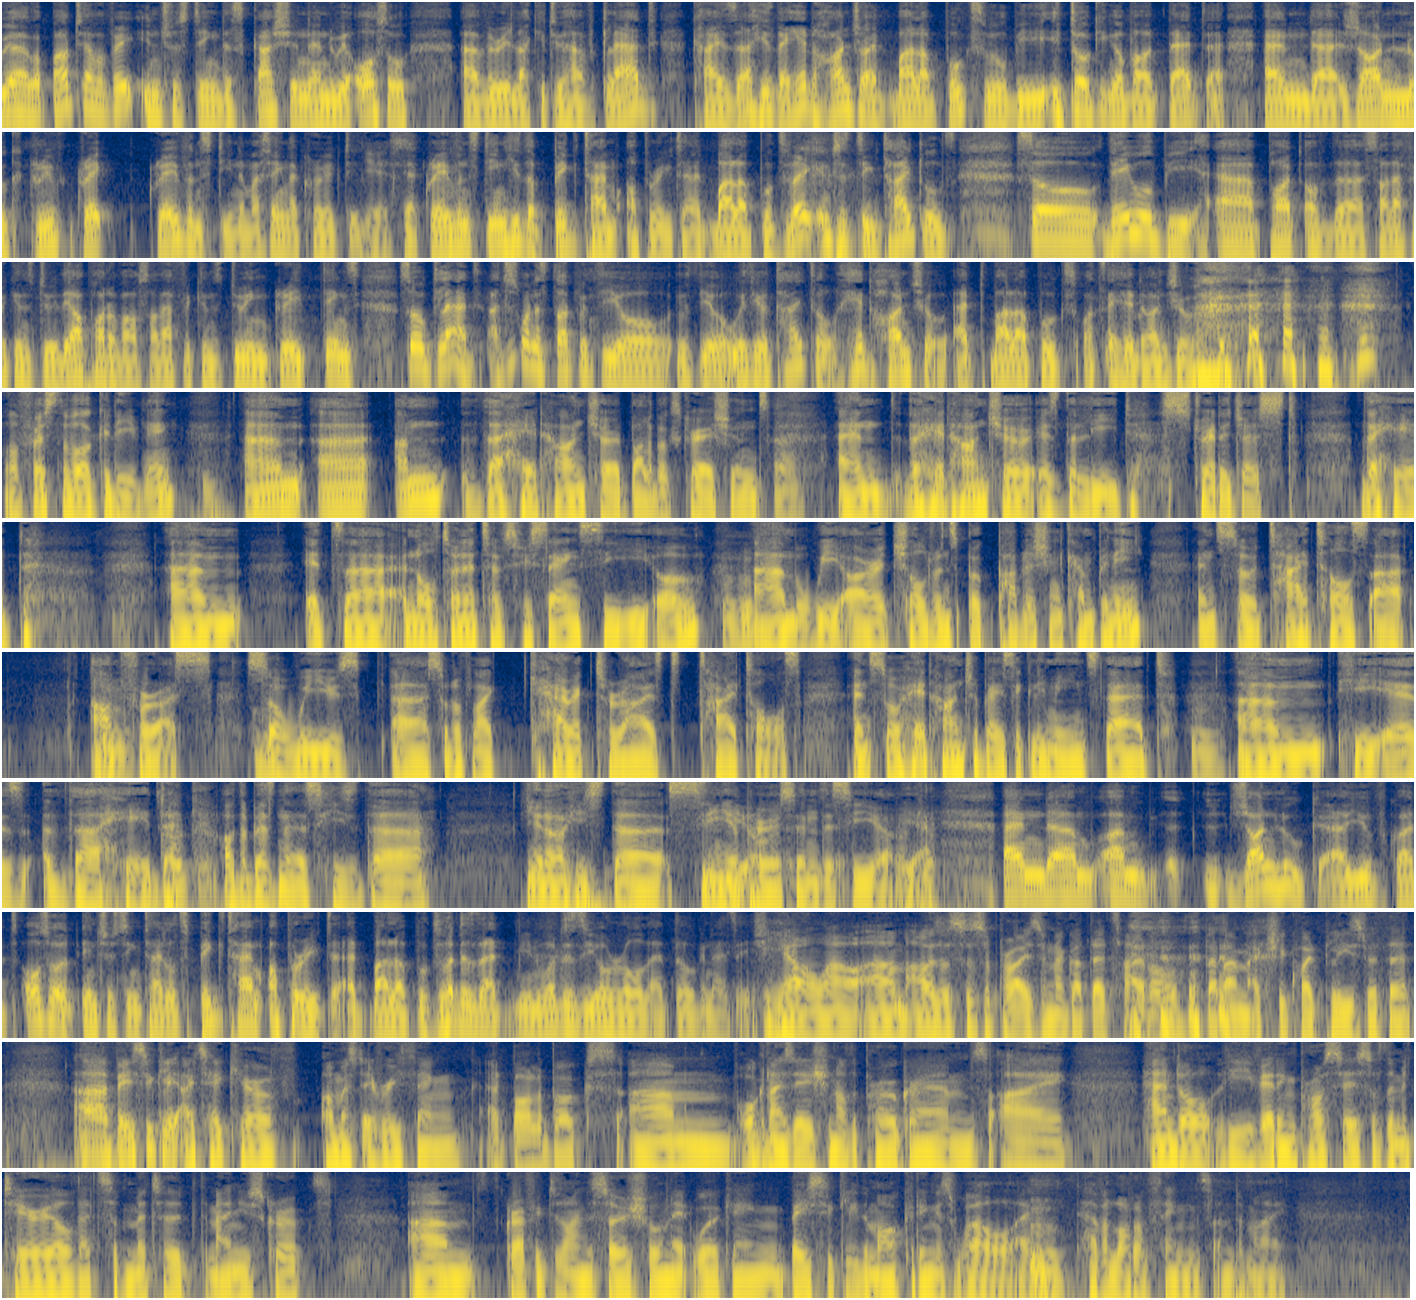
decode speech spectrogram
We are about to have a very interesting discussion, and we're also uh, very lucky to have Glad Kaiser. He's the head honcho at Bala Books. We'll be talking about that. Uh, and uh, Jean Luc Gre- Gravenstein. Am I saying that correctly? Yes. Yeah, Gravenstein. He's a big time operator at Bala Books. Very interesting titles. So they will be uh, part of the South Africans doing. They are part of our South Africans doing great things. So glad. I just want to start with your with your with your title, head honcho at Bala Books. What's a head honcho? well, first of all, good evening. Um, uh, I'm the head honcho at Bala Books Creations, uh. and the head honcho is the lead strategist, the head. Um, it's uh, an alternative to saying CEO. Mm-hmm. Um, we are a children's book publishing company, and so titles are out mm. for us. So mm. we use uh, sort of like characterized titles. And so head honcho basically means that mm. um, he is the head okay. of the business. He's the you know, he's the senior CEO, person, the CEO. Okay. Yeah. And um, um, Jean Luc, uh, you've got also interesting titles, big time operator at Bala Books. What does that mean? What is your role at the organization? Yeah, wow. Um, I was also surprised when I got that title, but I'm actually quite pleased with it. Uh, basically, I take care of almost everything at Bala Books. Um, organization of the programs. I handle the vetting process of the material that's submitted, the manuscripts um, graphic design, the social networking, basically the marketing as well. I mm. have a lot of things under my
